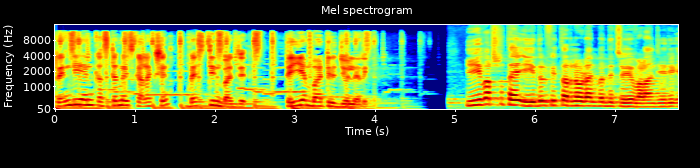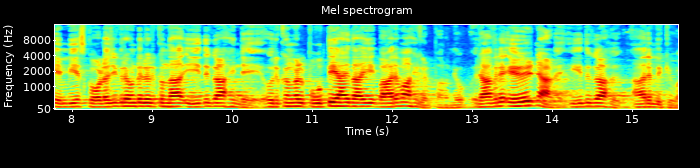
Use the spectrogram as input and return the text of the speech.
Trendy and customise collection best in budget Theyyampattil jewellery ഈ വർഷത്തെ ഈദുൽ ഫിത്തറിനോടനുബന്ധിച്ച് Valanchery M B S college ഗ്രൗണ്ടിൽ ഒരുക്കുന്ന ഈദ്ഗാഹിന്റെ ഒരുക്കങ്ങൾ പൂർത്തിയായതായി ഭാരവാഹികൾ പറഞ്ഞു. രാവിലെ ഏഴിനാണ് ഈദ്ഗാഹ് ആരംഭിക്കുക.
